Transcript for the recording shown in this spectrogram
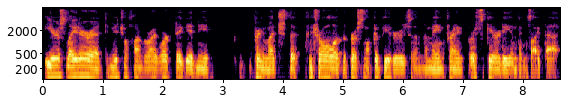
years later at the mutual fund where I worked, they gave me pretty much the control of the personal computers and the mainframe for security and things like that.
